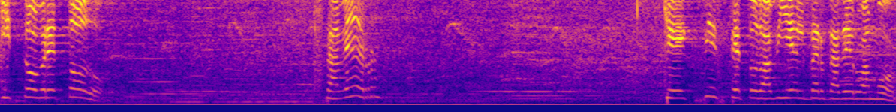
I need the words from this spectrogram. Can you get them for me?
y sobre todo, saber que existe todavía el verdadero amor.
